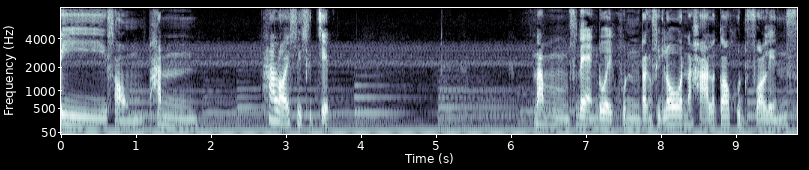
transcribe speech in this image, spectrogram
ปี 2547นำแสดงโดยคุณรังสิโรจน์นะคะ แล้วก็คุณฟลอเรนซ์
